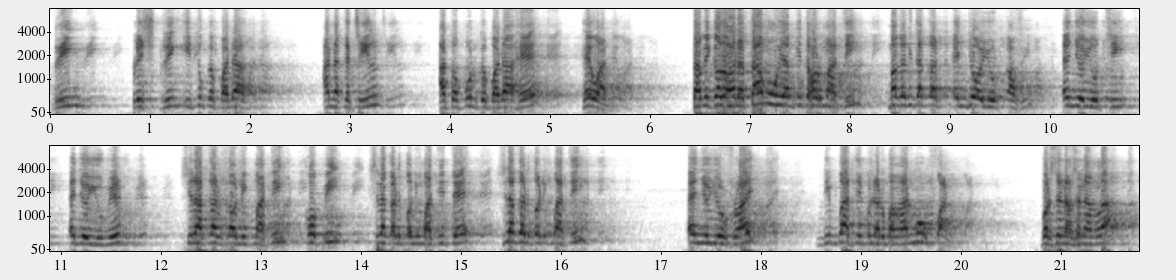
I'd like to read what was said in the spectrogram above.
drink, please drink itu kepada anak kecil ataupun kepada he, hewan. Tapi kalau ada tamu yang kita hormati, maka kita akan enjoy your coffee, enjoy your tea, enjoy your milk. Silakan kau nikmati kopi, silakan kau nikmati teh, silakan kau nikmati enjoy your flight, nikmati penerbanganmu, fun. Bersenang-senanglah.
